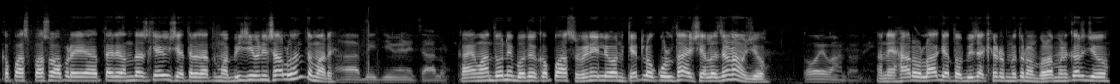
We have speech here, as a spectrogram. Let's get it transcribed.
કપાસ પાછો આપણે અત્યારે અંદાજ કેવી છે? અત્યારે તમારે બીજી વીણી ચાલુ છે ને તમારે? હા બીજી વીણી ચાલુ. કાંઈ વાંધો નહીં બધો કપાસ વીણી લેવાનો કેટલો કુલ થાય છે એટલે જણાવજો. કોઈ વાંધો નહીં. અને સારું લાગે તો બીજા ખેડૂત મિત્રોને ભલામણ કરજો.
